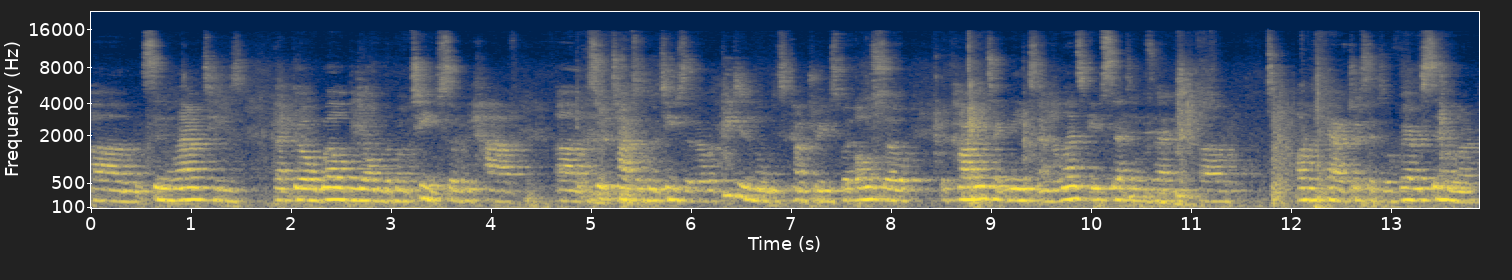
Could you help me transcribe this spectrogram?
um, similarities that go well beyond the motifs. So we have um, certain types of motifs that are repeated in all these countries, but also the carving techniques and the landscape settings and um, other characteristics are very similar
